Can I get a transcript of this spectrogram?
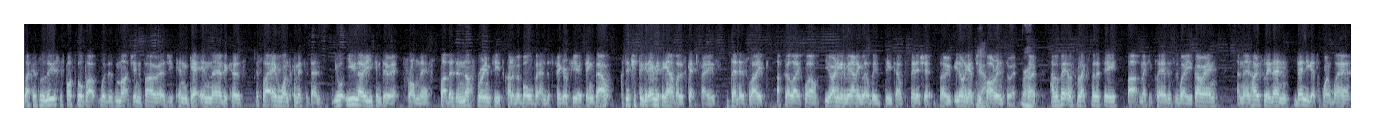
like as loose as possible, but with as much info as you can get in there because it's like everyone's committed then. You you know you can do it from this, but there's enough room for you to kind of evolve it and just figure a few things out. Because if you figured everything out by the sketch phase, then it's like I feel like well you're only going to be adding a little bit of detail to finish it, so you don't want to get too Yeah. far into it. Right. So have a bit of flexibility, but make it clear this is where you're going, and then hopefully then then you get to a point where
